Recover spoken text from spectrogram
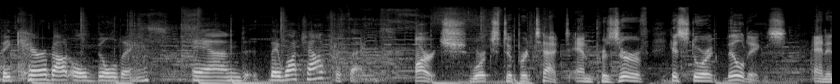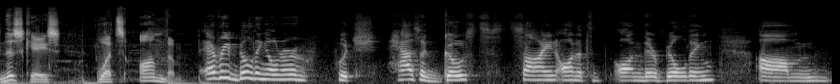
they care about old buildings, and they watch out for things. Arch works to protect and preserve historic buildings, and in this case, what's on them. Every building owner which has a ghost sign on its on their building um,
